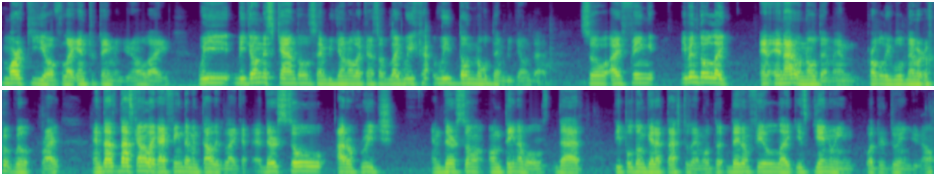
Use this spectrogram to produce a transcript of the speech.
marquee of like entertainment you know like we beyond the scandals and beyond all that kind of stuff like we ha- we don't know them beyond that. So i think even though like and, and i don't know them and probably will never will right? And that that's kind of like i think the mentality like uh, they're so out of reach and they're so untainable that people don't get attached to them or th- they don't feel like it's genuine what they're doing you know?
